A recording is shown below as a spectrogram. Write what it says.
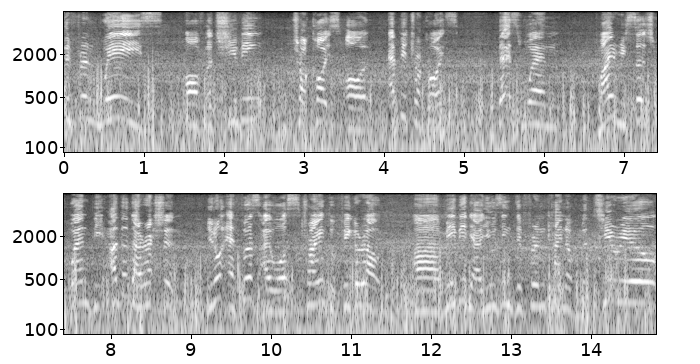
different ways of achieving trochoids or epitrochoids, that's when my research went the other direction. You know, at first I was trying to figure out uh, maybe they are using different kind of material,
